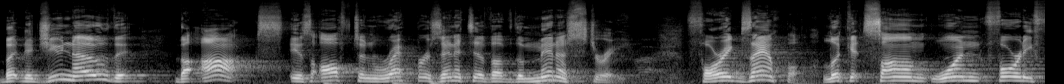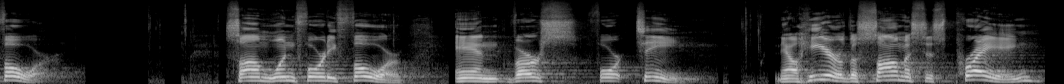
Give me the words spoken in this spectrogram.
but did you know that the ox is often representative of the ministry? For example, look at Psalm 144. Psalm 144 and verse 14. Now, here the psalmist is praying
